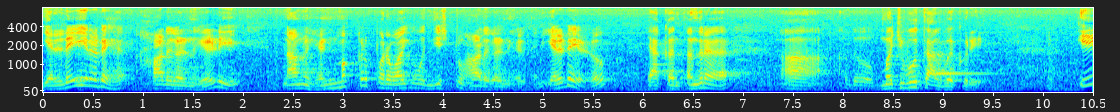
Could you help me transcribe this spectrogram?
ಎರಡೇ ಎರಡು ಹಾಡುಗಳನ್ನ ಹೇಳಿ, ನಾನು ಹೆಣ್ಮಕ್ಳ ಪರವಾಗಿ ಒಂದಿಷ್ಟು ಹಾಡುಗಳನ್ನ ಹೇಳ್ತೀನಿ. ಎರಡೇ ಎರಡು. ಯಾಕಂತಂದ್ರೆ ಅದು ಮಜಬೂತ್ ಆಗಬೇಕು ರೀ. ಈ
